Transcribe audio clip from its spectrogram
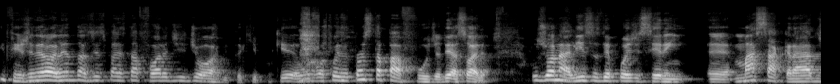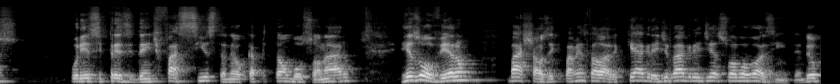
enfim, o general Heleno às vezes parece estar fora de, de órbita aqui, porque é uma coisa tão estapafúrdia dessa, olha, os jornalistas, depois de serem é, massacrados por esse presidente fascista, né, o capitão Bolsonaro, resolveram baixar os equipamentos e falar: olha, quer agredir, vai agredir a sua vovozinha, entendeu?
